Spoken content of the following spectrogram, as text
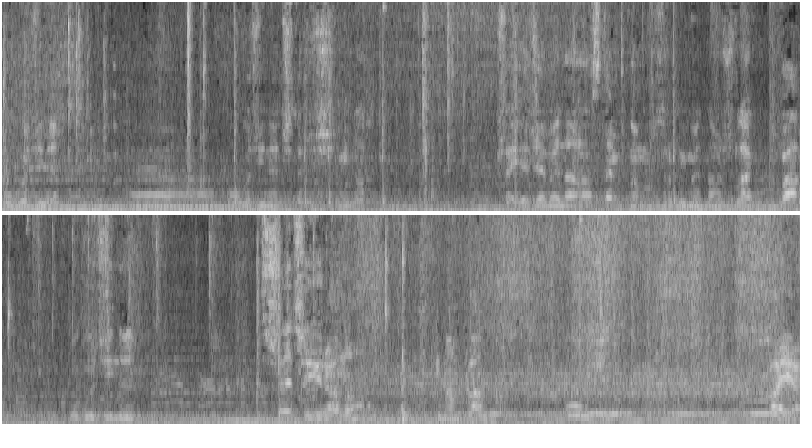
pół godziny, e, pół godziny 40 minut. Przejedziemy na następną, zrobimy tam szlak 2 do godziny 3 rano i mam plan. No i faja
